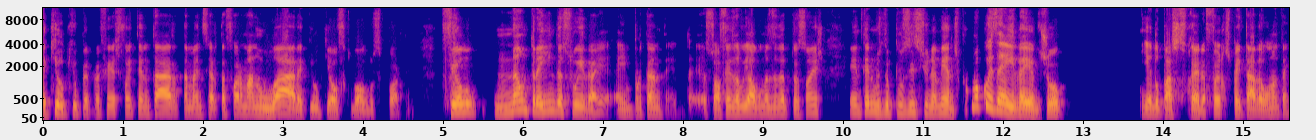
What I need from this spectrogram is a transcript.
aquilo que o Pepe fez foi tentar, também, de certa forma, anular aquilo que é o futebol do Sporting. Fê-lo não traindo a sua ideia. É importante. Só fez ali algumas adaptações em termos de posicionamentos. Porque uma coisa é a ideia de jogo, e a do Passo de Ferreira foi respeitada ontem.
